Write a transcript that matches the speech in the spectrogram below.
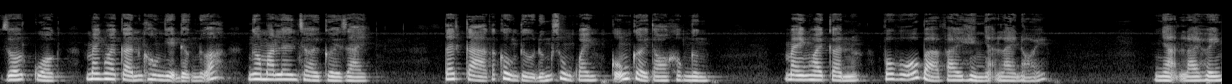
Rốt cuộc Mạnh Hoài cận không nhịn được nữa ngơ mặt lên trời cười dài Tất cả các công tử đứng xung quanh Cũng cười to không ngừng Mạnh Hoài cần vô vỗ bả vai hình nhạn lai nói. Nhạn lai huynh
